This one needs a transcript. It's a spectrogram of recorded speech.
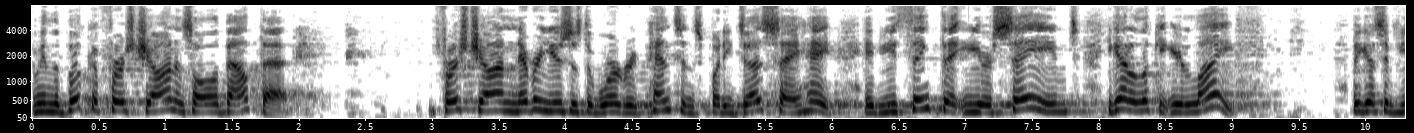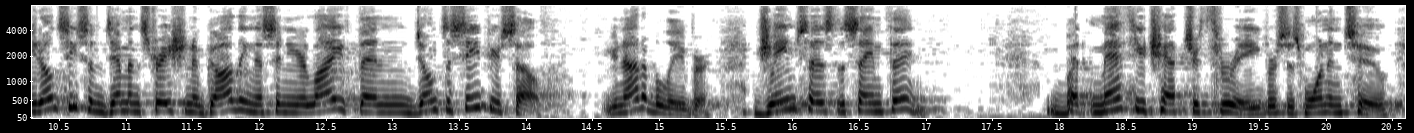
I mean, the book of First John is all about that. First John never uses the word repentance, but he does say, hey, if you think that you're saved, you got to look at your life. Because if you don't see some demonstration of godliness in your life, then don't deceive yourself. You're not a believer. James says the same thing. But Matthew chapter 3, verses 1 and 2.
